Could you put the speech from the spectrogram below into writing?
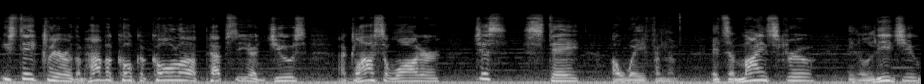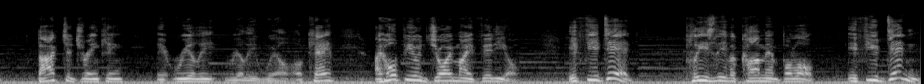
You stay clear of them. Have a Coca-Cola, a Pepsi, a juice, a glass of water. Just stay away from them. It's a mind screw. It'll lead you back to drinking. It really, really will, okay? I hope you enjoyed my video. If you did, please leave a comment below. If you didn't,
